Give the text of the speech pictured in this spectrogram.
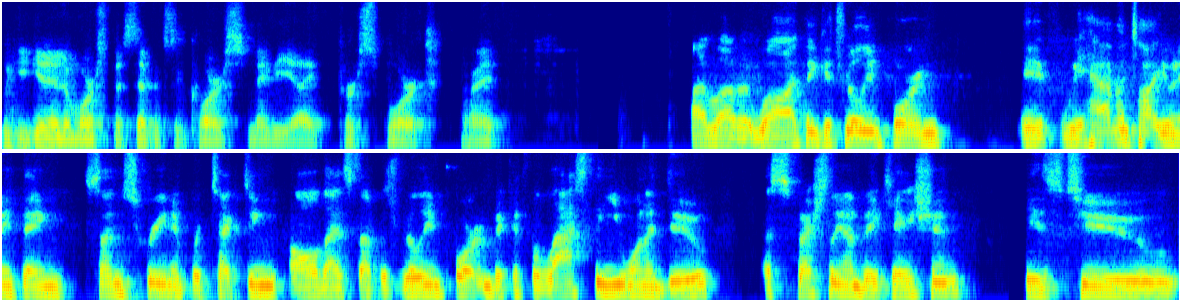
we could get into more specifics, of course, maybe like per sport, right? I love it. Well, I think it's really important. If we haven't taught you anything, sunscreen and protecting all that stuff is really important because the last thing you want to do, especially on vacation, is to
